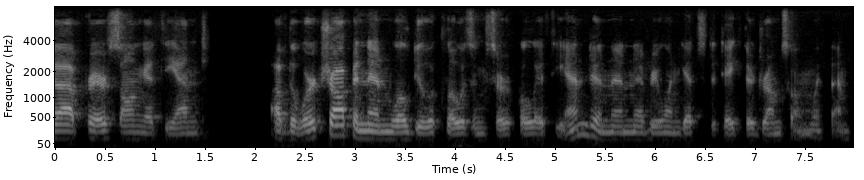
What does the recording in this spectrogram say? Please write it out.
uh, prayer song at the end of the workshop, and then we'll do a closing circle at the end, and then everyone gets to take their drums home with them.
